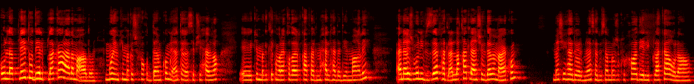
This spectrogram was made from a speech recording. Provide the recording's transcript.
ولا بليتو ديال البلاكار على ما اظن. المهم كما كتشوفوا قدامكم اللي intéressé بشي حاجة إيه كما قلت لكم راه يقدر يلقى في هذا المحل هذا ديال ماغلي. أنا عجبوني بزاف هاد العلاقات اللي غنشوف دابا معكم ماشي هادو البنات هادو سما جو كخوا ديال لي بلاكار ولا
